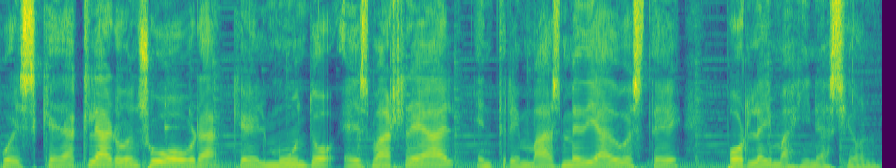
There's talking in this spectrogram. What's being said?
pues queda claro en su obra que el mundo es más real entre más mediado esté por la imaginación.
